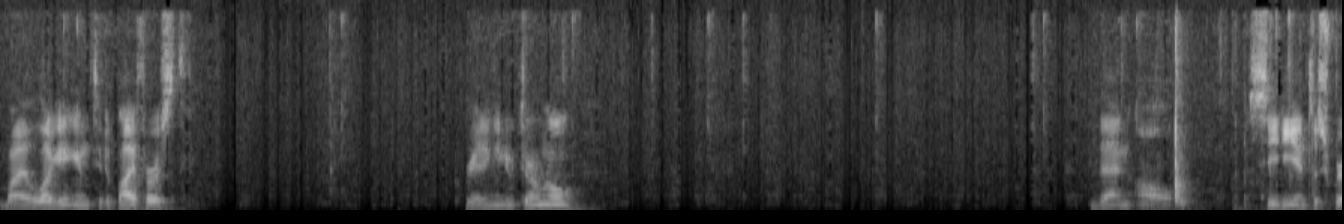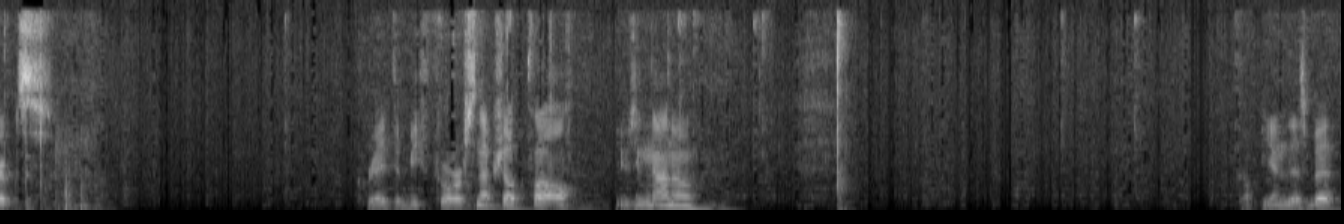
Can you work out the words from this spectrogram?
by logging into the Pi first, creating a new terminal. Then I'll cd into scripts, create the before snapshot file using nano, copy in this bit.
